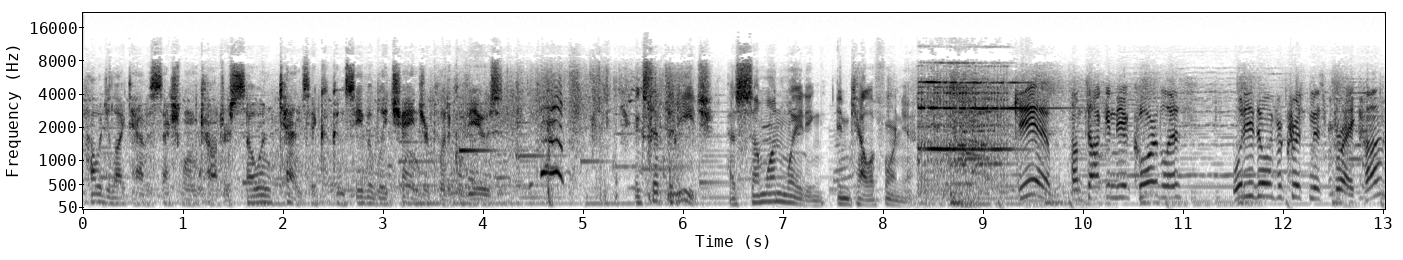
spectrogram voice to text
How would you like to have a sexual encounter so intense it could conceivably change your political views? except that each has someone waiting in California. Gib, I'm talking to you cordless. What are you doing for Christmas break, huh?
